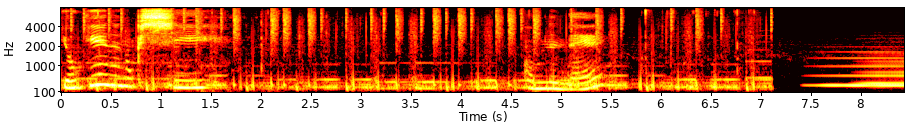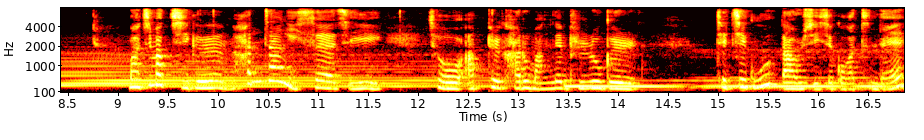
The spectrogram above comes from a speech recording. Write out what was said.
여기에는 혹시 없는데? 마지막 지금 한 장이 있어야지 저 앞을 가로막는 블록을 재치고 나올 수 있을 것 같은데.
